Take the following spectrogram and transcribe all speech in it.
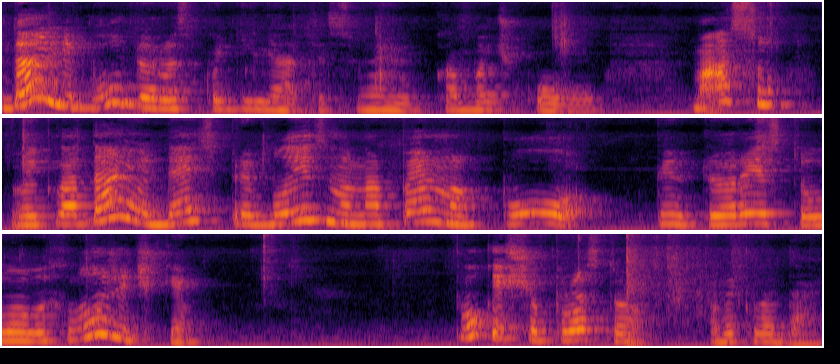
Далі буду розподіляти свою кабачкову масу, викладаю десь приблизно, напевно, по півтори столових ложечки. Поки що просто викладаю.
